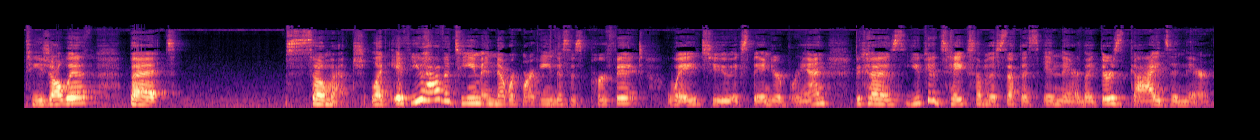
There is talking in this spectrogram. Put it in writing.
tease y'all with. But so much. Like if you have a team in network marketing, this is perfect way to expand your brand because you could take some of the stuff that's in there. Like there's guides in there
